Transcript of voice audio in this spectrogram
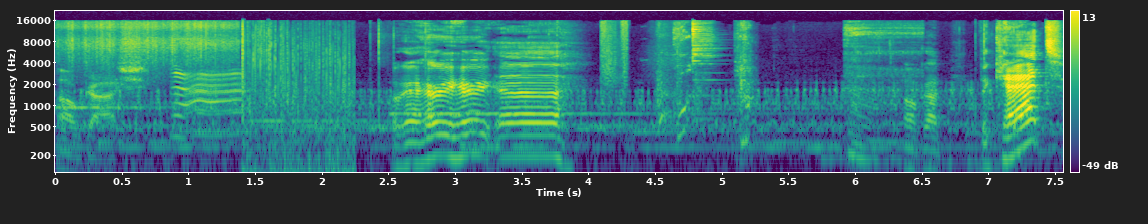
Oh gosh. Okay, hurry, hurry. Uh. Oh god. The cat?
